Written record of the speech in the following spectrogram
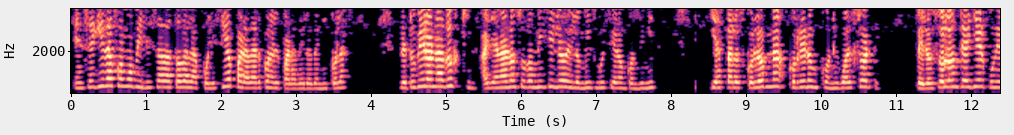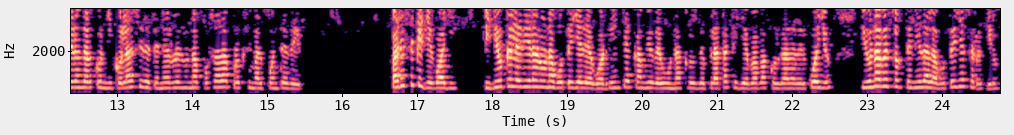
Enseguida fue movilizada toda la policía para dar con el paradero de Nicolás. Detuvieron a Duzkin, allanaron su domicilio y lo mismo hicieron con Dimitri. Y hasta los Kolobna corrieron con igual suerte. Pero solo anteayer pudieron dar con Nicolás y detenerlo en una posada próxima al puente de. Parece que llegó allí. Pidió que le dieran una botella de aguardiente a cambio de una cruz de plata que llevaba colgada del cuello, y una vez obtenida la botella se retiró.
